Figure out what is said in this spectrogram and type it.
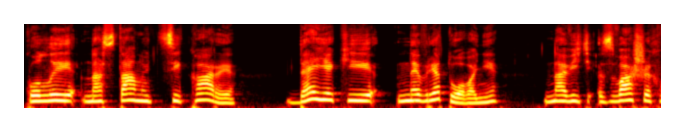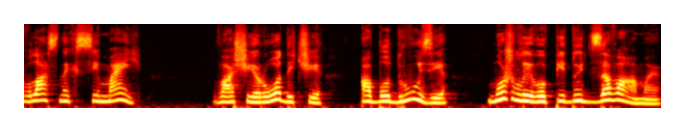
Коли настануть ці кари, деякі не врятовані, навіть з ваших власних сімей, ваші родичі або друзі, можливо, підуть за вами.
